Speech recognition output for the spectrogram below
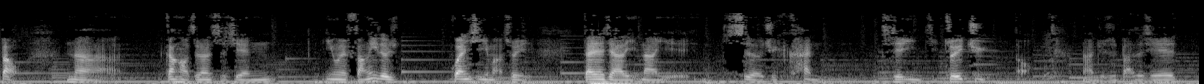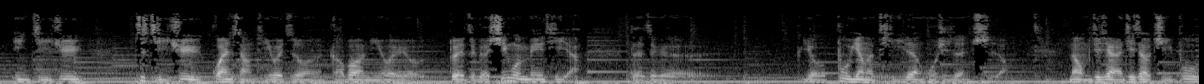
到。那刚好这段时间，因为防疫的关系嘛，所以待在家里，那也适合去看这些影集、追剧哦。那就是把这些影集去自己去观赏、体会之后呢，搞不好你也会有对这个新闻媒体啊的这个有不一样的体认或是认识哦。那我们接下来介绍几部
